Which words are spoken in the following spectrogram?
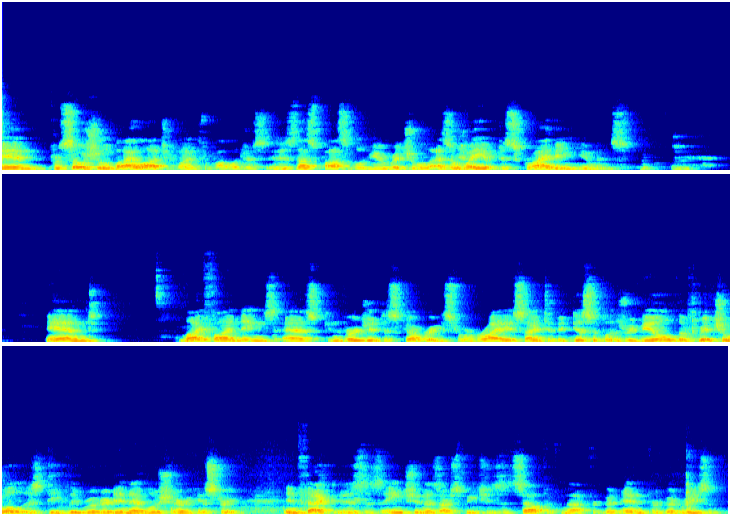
And for social and biological anthropologists, it is thus possible to view ritual as a way of describing humans. And my findings as convergent discoveries from a variety of scientific disciplines reveal the ritual is deeply rooted in evolutionary history. In fact, it is as ancient as our species itself, if not for good, and for good reason.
